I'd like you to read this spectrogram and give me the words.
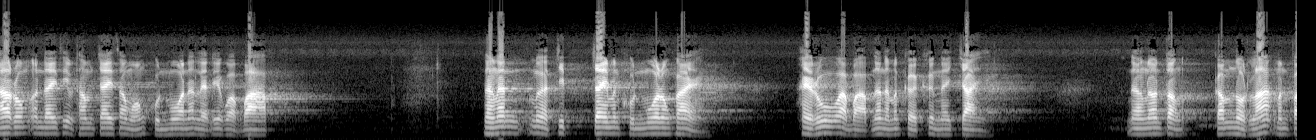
อารมณ์อันใดที่ทำใจเศร้าหมองขุนมัวนั่นแหละเรียกว่าบาป ดังนั้นเมื่อจิตใจมันขุนมัวลงไป ให้รู้ว่าบาปนั้นนะมันเกิดขึ้นในใจดังนั้นต้องกำหนดละมันไป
